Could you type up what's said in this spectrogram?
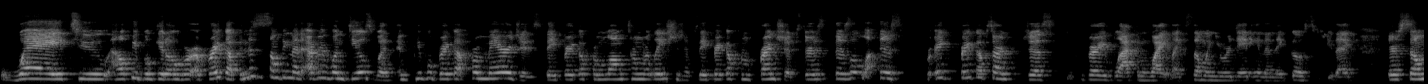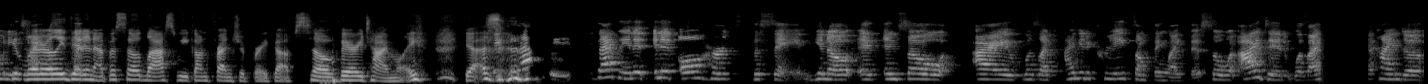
way to help people get over a breakup. And this is something that everyone deals with and people break up from marriages they break up from long-term relationships they break up from friendships. There's there's a lot there's break, breakups aren't just very black and white like someone you were dating and then they ghosted you. Like there's so many we literally did an episode last week on friendship breakups so very timely. Yes. Exactly exactly and it and it all hurts the same you know and, and so i was like i need to create something like this. So what i did was i kind of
